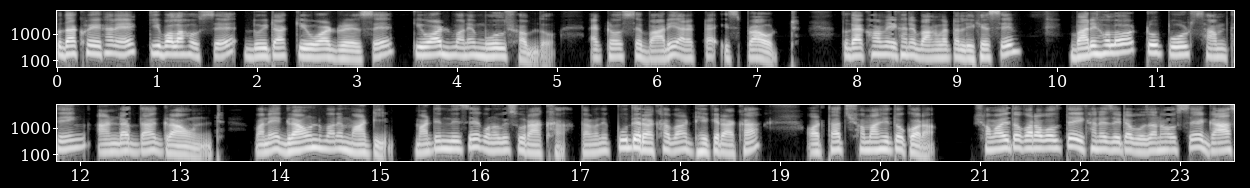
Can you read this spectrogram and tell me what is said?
তো দেখো এখানে কি বলা হচ্ছে? দুইটা কিওয়ার্ড রয়েছে। কিওয়ার্ড মানে মূল শব্দ, একটা হচ্ছে বাড়ি আর একটা স্প্রাউট তো দেখো আমি এখানে বাংলাটা লিখেছি। বাড়ি হলো to put something under the ground মানে গ্রাউন্ড মানে মাটি। মাটির নিচে কোনো কিছু রাখা, তার মানে পুঁতে রাখা বা ঢেকে রাখা, অর্থাৎ সমাহিত করা। সমাহিত করা বলতে এখানে যেটা বোঝানো হচ্ছে, গাছ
